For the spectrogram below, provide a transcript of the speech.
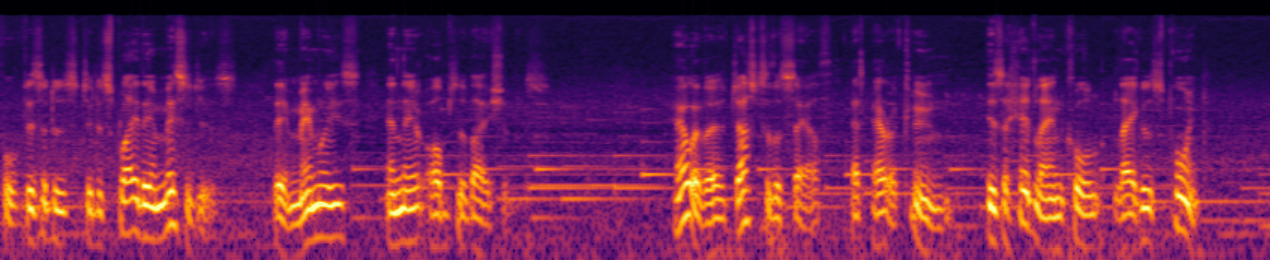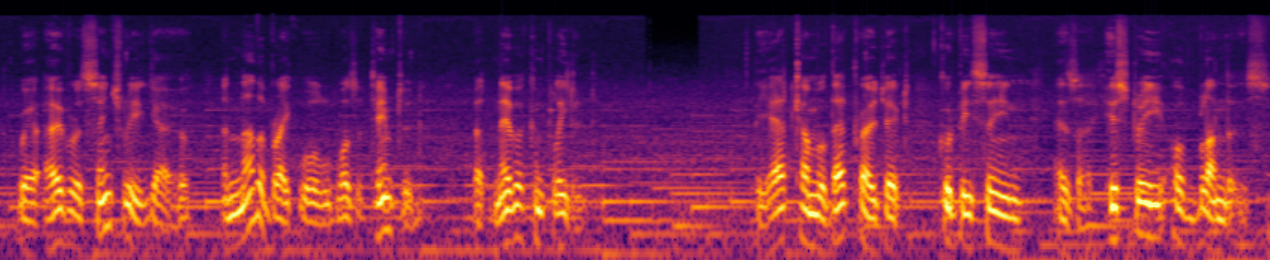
for visitors to display their messages, their memories and their observations. However, just to the south at Arakoon is a headland called Laggers Point, where over a century ago another breakwall was attempted but never completed. The outcome of that project could be seen as a history of blunders.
